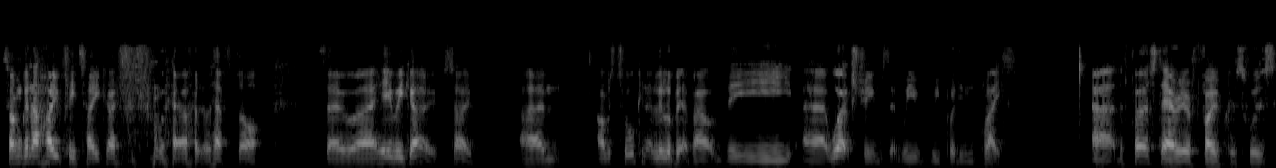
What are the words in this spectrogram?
so I'm going to hopefully take over from where I left off. So uh, here we go. So um, I was talking a little bit about the uh, work streams that we, we put in place. Uh, the first area of focus was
